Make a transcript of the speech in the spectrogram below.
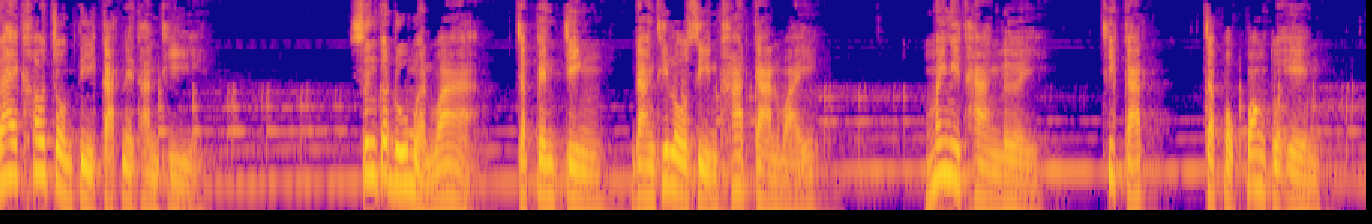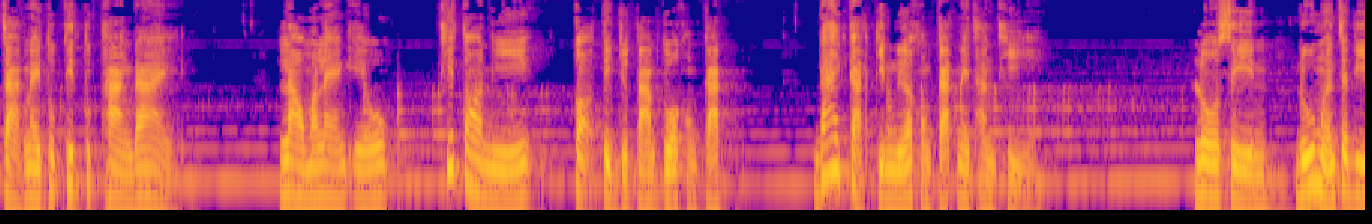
ได้เข้าโจมตีกัดในทันที ซึ่งก็ดูเหมือนว่าจะเป็นจริงดังที่โลซีนคาดการไว้ ไม่มีทางเลย ที่กัดจะปกป้องตัวเองจากในทุกทิศทุกทางได้ เหล่าแมลงเอลที่ตอนนี้เกาะติดอยู่ตามตัวของกัด ได้กัดกินเนื้อของกัดในทันที โลซีนดูเหมือนจะดี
